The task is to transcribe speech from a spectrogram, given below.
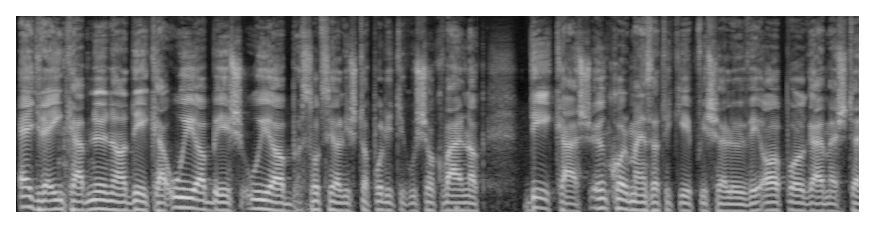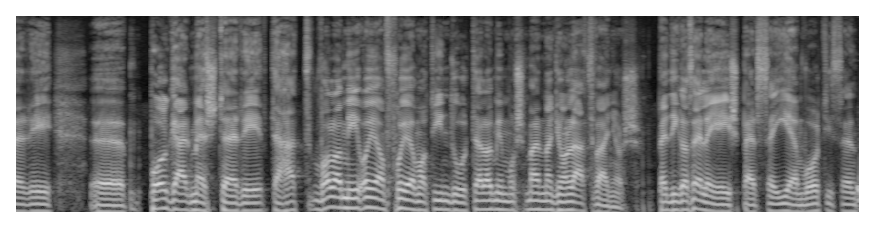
egyre inkább nőne a DK. Újabb és újabb szocialista politikusok válnak DK-s önkormányzati képviselővé, alpolgármesterré, polgármesterré, tehát valami olyan folyamat indult el, ami most már nagyon látványos. Pedig az eleje is persze ilyen volt, hiszen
